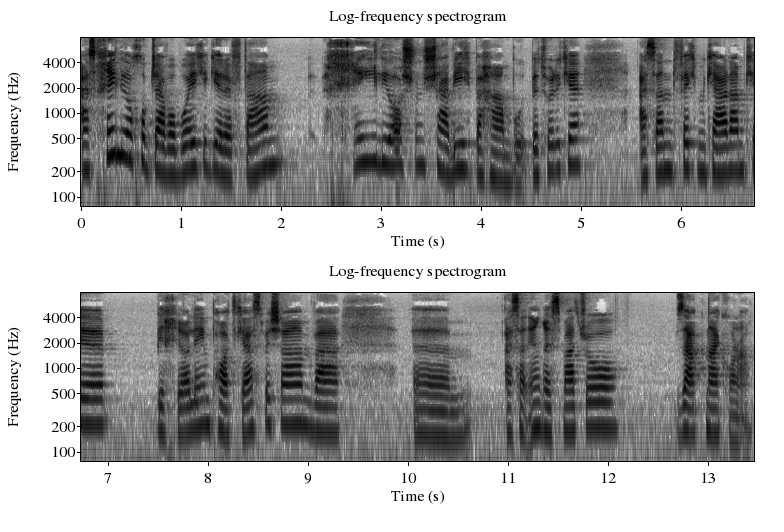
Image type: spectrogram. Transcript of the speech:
از خیلی خوب جوابایی که گرفتم خیلی هاشون شبیه به هم بود. به طوری که اصلا فکر می‌کردم که بیخیال این پادکست بشم و اصلا این قسمت رو ضبط نکنم.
